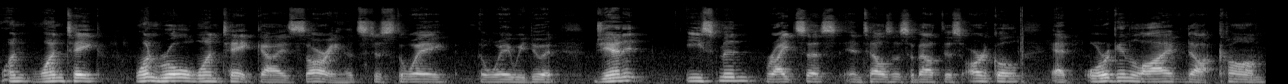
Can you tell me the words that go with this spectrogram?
One one take, one roll, one take, guys. Sorry, that's just the way the way we do it. Janet Eastman writes us and tells us about this article at OregonLive.com.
